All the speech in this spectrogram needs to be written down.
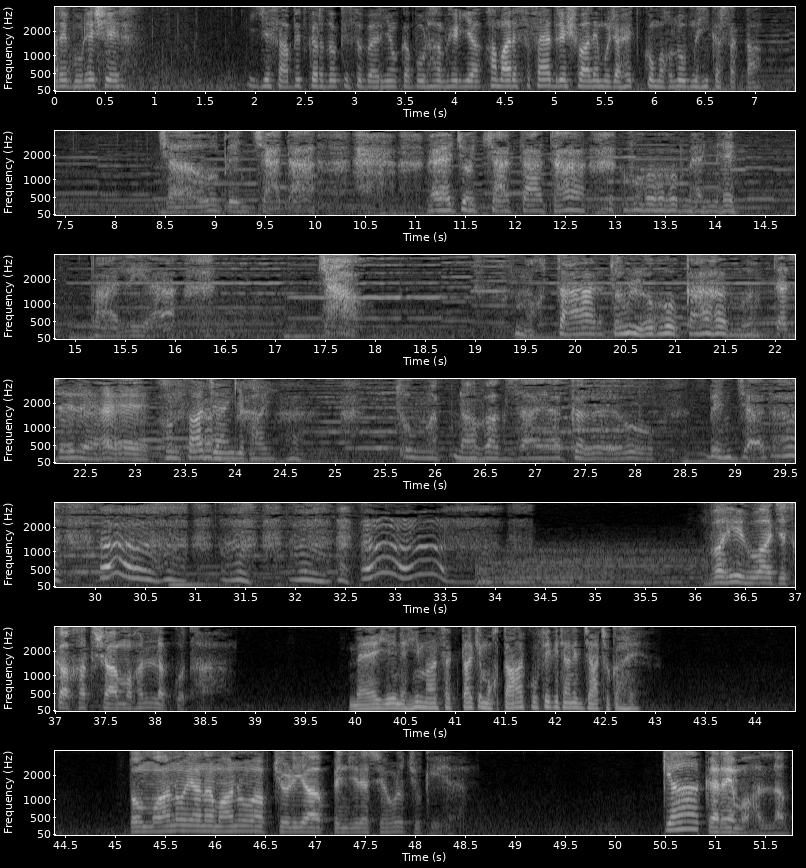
हमारे बूढ़े शेर ये साबित कर दो कि जुबैरियों का बूढ़ा भेड़िया हमारे सफ़ेद रेश वाले मुजाहिद को मगलूब नहीं कर सकता। जाओ बिन चाहता मैं जो चाहता था वो मैंने पा लिया। जाओ मुख्तार तुम लोगों का मुंतजर है। हम साथ जाएँगे भाई। तुम अपना वक्त जाया कर रहे हो। बिन ज़्यादा। वही हुआ जिसका खदशा मोहल्लब को था। मैं ये नहीं मान सकता कि मुख्तार कूफे की जानब जा चुका है। तो मानो या ना मानो अब चिड़िया पिंजरे से उड़ चुकी है। क्या करें मोहल्लब?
